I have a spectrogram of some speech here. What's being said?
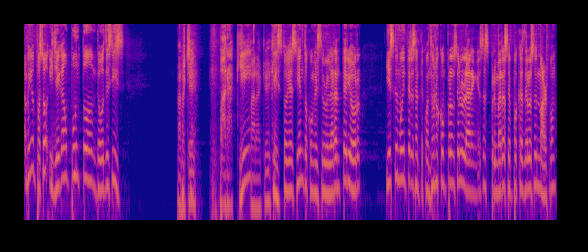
a mí me pasó y llega un punto donde vos decís, ¿Para qué? ¿para qué? ¿Para qué? ¿Qué estoy haciendo con el celular anterior? Y es que es muy interesante, cuando uno compra un celular en esas primeras épocas de los smartphones,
